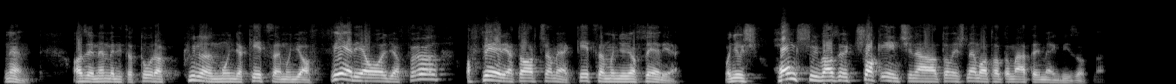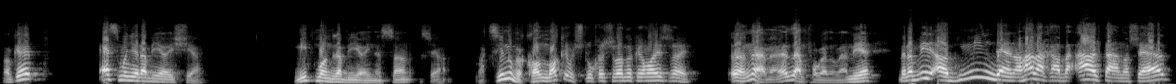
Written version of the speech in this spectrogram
Nem. Azért nem, mert itt a Tóra külön mondja, kétszer mondja, a férje oldja föl, a férje tartsa meg. Kétszer mondja, hogy a férje. Vagyis hangsúlyban az, hogy csak én csinálhatom, és nem adhatom át egy megbízottnak. Oké? Okay? Ezt mondja Rabbi Jaisia. Mit mond Rabbi Jainaszan? Azt mondja, vagy színűbe kan makrim, slukas vannak a? Nem, ez nem fogadom el. Miért? Mert a, a minden a halakában általános el,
